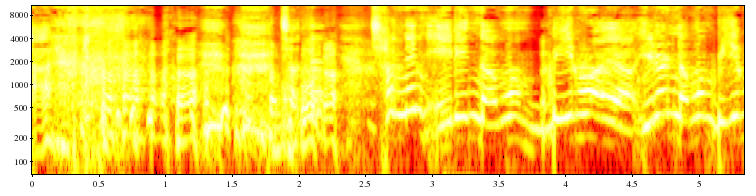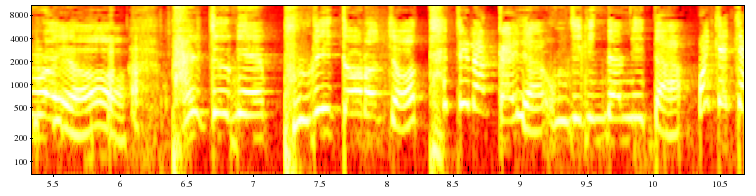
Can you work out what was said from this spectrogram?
아. 찾는, 찾는 일이 너무 미뤄요. 일은 너무 미뤄요. 발등에 불이 떨어져 타들아까야 움직인답니다. 와짜짜!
